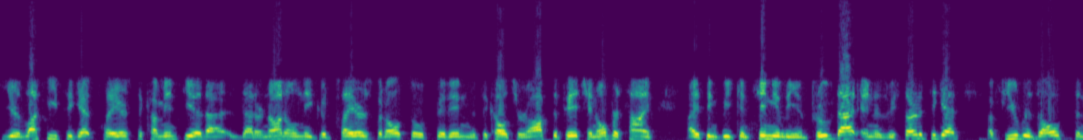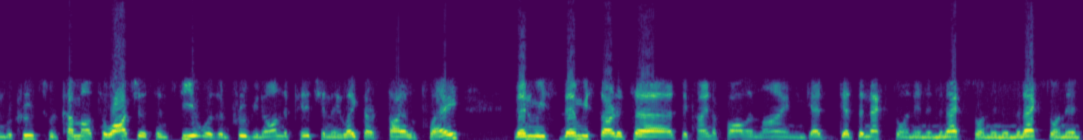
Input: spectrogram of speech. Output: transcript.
you're lucky to get players to come into you that that are not only good players but also fit in with the culture off the pitch. And over time, I think we continually improved that. And as we started to get a few results and recruits would come out to watch us and see it was improving on the pitch and they liked our style of play, then we then we started to to kind of fall in line and get get the next one in and the next one in and the next one in.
